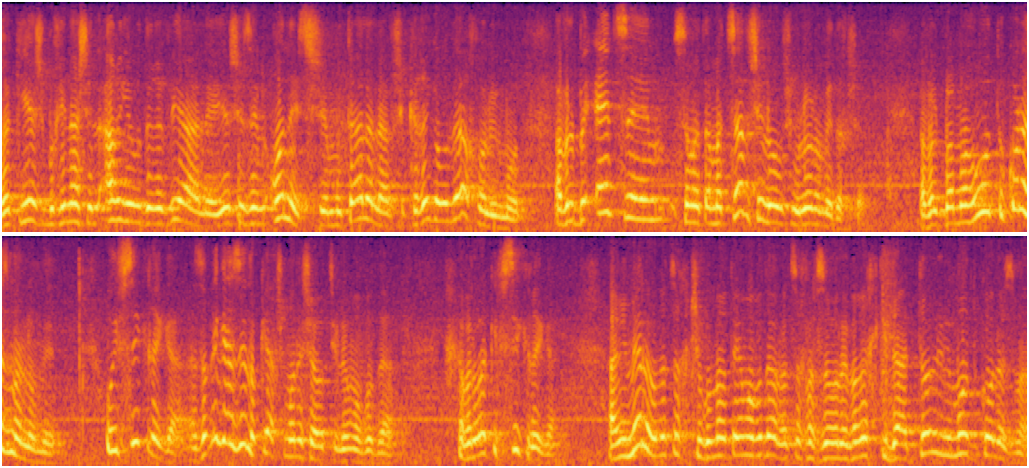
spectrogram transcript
רק יש בחינה של אריה ודרביה עליה, יש איזה אונס שמוטל עליו, שכרגע הוא לא יכול ללמוד. אבל בעצם, זאת אומרת, המצב שלו הוא שהוא לא לומד עכשיו. אבל במהות הוא כל הזמן לומד. הוא הפסיק רגע, אז הרגע הזה לוקח שמונה שעות של יום עבודה. אבל הוא רק הפסיק רגע. אבל ממילא הוא לא צריך, כשהוא גומר את היום עבודה, הוא לא צריך לחזור לברך, כי דעתו ללמוד כל הזמן.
